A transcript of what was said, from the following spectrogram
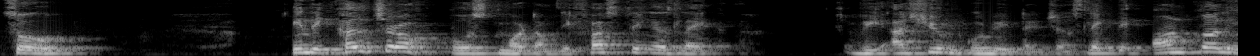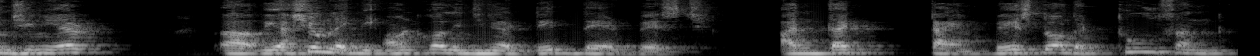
So in the culture of postmortem, the first thing is like we assume good intentions. Like the on-call engineer, uh, we assume like the on-call engineer did their best at that time based on the tools and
